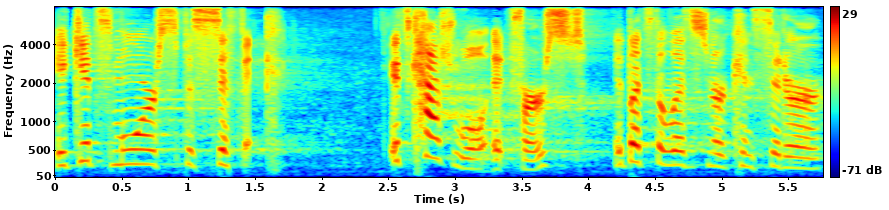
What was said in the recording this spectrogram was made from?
It gets more specific. It's casual at first, it lets the listener consider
